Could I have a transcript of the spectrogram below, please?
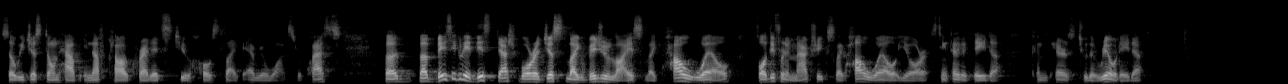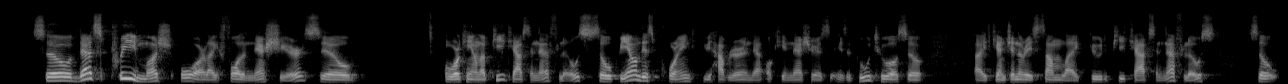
So we just don't have enough cloud credits to host like everyone's requests. But, but basically this dashboard just like visualize like how well, for different metrics, like how well your synthetic data compares to the real data. So that's pretty much all like for the NetShare. So working on the PCAPs and NetFlows. So beyond this point, you have learned that, okay, NetShare is, is a good tool. So uh, it can generate some like good PCAPs and NetFlows. So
